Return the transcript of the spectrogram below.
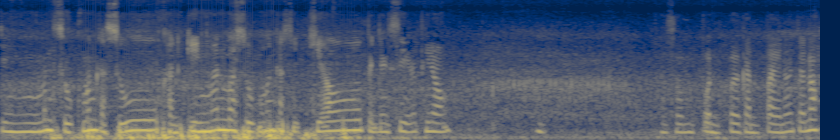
กิ่งมันสุกมันก็สุกขันกิ่งมันบ่สุกมันก็สิเขียวเป็นจังซี่ครับพี่น้องผสมปนเปื้อกันไปเนาะจ้ะเนาะ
